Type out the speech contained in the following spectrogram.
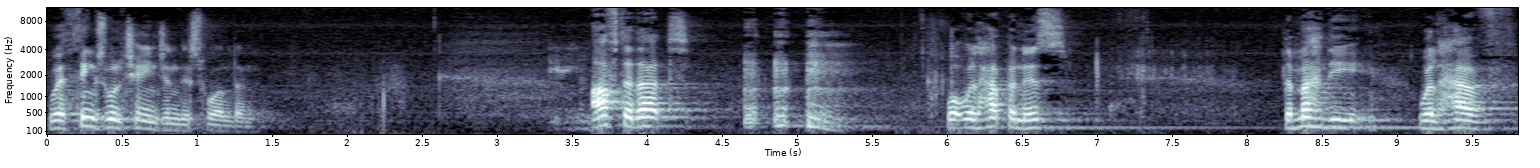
where things will change in this world then. After that, what will happen is the Mahdi will have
